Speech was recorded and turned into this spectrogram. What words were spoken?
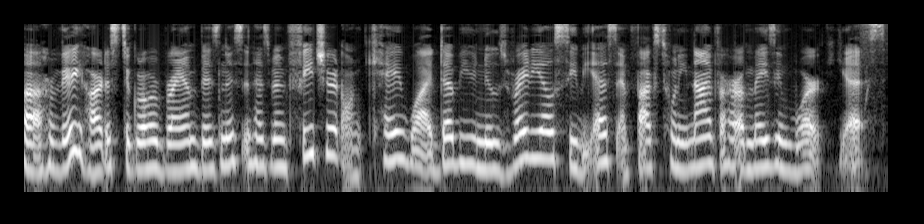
uh, her very hardest to grow her brand business and has been featured on KYW News Radio, CBS, and Fox 29 for her amazing work. Yes.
